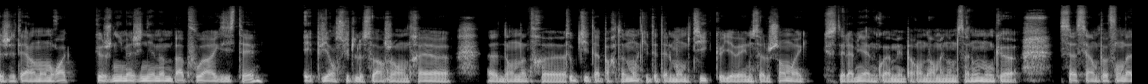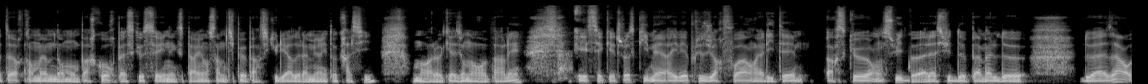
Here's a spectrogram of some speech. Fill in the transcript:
j'étais à un endroit que je n'imaginais même pas pouvoir exister. Et puis ensuite le soir, je rentrais euh, dans notre euh, tout petit appartement qui était tellement petit qu'il y avait une seule chambre et que c'était la mienne. Quoi, mes parents dormaient dans le salon. Donc ça, c'est un peu fondateur quand même dans mon parcours parce que c'est une expérience un petit peu particulière de la méritocratie. On aura l'occasion d'en reparler. Et c'est quelque chose qui m'est arrivé plusieurs fois en réalité parce que ensuite, à la suite de pas mal de de hasards,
